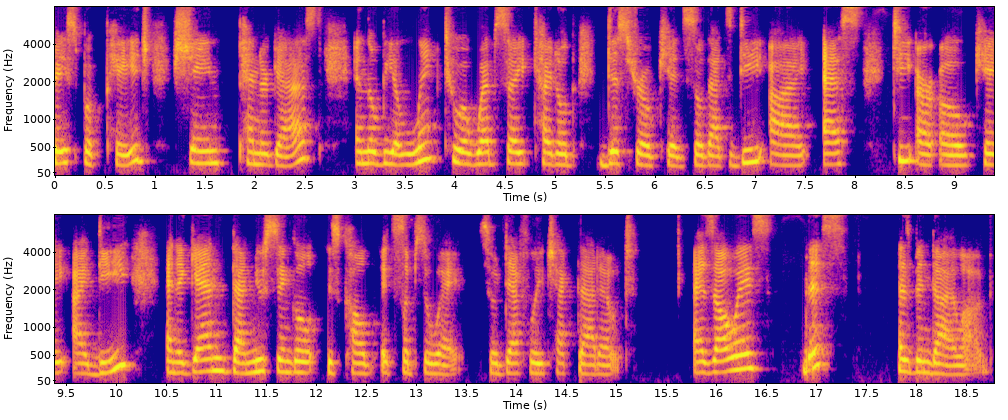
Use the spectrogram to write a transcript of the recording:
Facebook page, Shane Pendergast, and there'll be a link to a website titled DistroKid. So that's D I S T R O K I D. And again, that new single is called It Slips Away. So definitely check that out. As always, this has been Dialogue.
